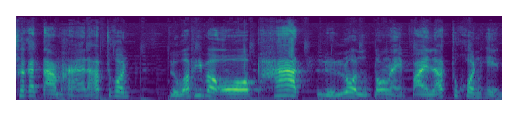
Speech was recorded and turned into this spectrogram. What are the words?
ช่วยกันตามหานะครับทุกคน หรือว่าพี่ปาโอพลาดหรือหล่นตรงไหนไปแล้วทุกคนเห็น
